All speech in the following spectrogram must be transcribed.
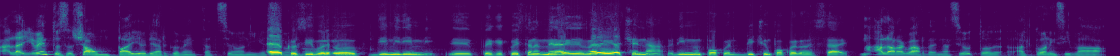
Ma la Juventus ha un paio di argomentazioni che ecco sono... sì, volevo, dimmi, dimmi, eh, perché questo me l'avevi, me l'avevi accennato, dimmi un po' quel, dici un po' quello che sai. Ma allora, guarda, innanzitutto al CONI si va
